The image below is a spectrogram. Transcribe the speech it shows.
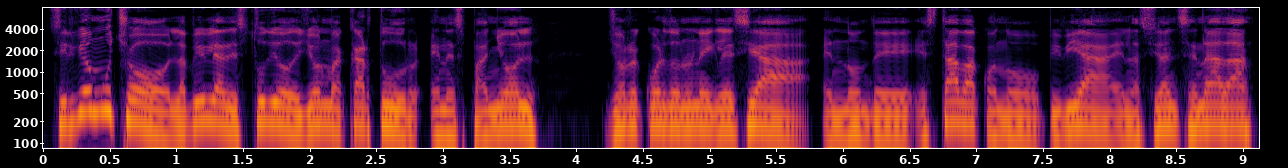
Sirvió mucho la Biblia de estudio de John MacArthur en español. Yo recuerdo en una iglesia en donde estaba cuando vivía en la ciudad de Ensenada.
